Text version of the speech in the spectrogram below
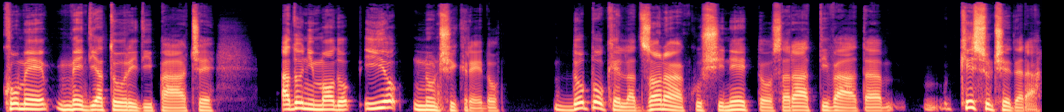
come mediatori di pace. Ad ogni modo, io non ci credo. Dopo che la zona cuscinetto sarà attivata, che succederà?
